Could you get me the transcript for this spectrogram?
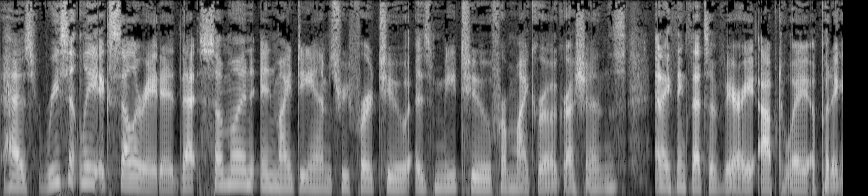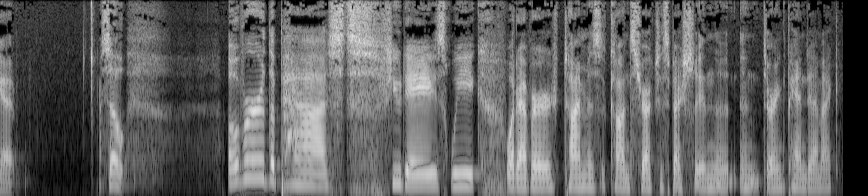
has recently accelerated that someone in my DMs referred to as Me Too for microaggressions, and I think that's a very apt way of putting it. So, over the past few days, week, whatever time is a construct, especially in the in, during pandemic,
